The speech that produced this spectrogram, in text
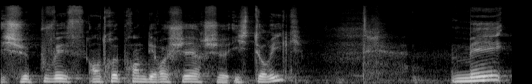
je pouvais entreprendre des recherches historiques, mais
